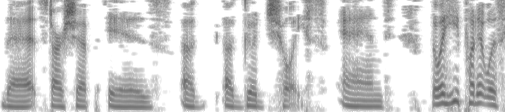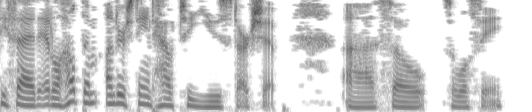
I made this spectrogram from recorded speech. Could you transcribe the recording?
that Starship is a, a good choice. And the way he put it was he said it'll help them understand how to use Starship. Uh, so, so we'll see.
